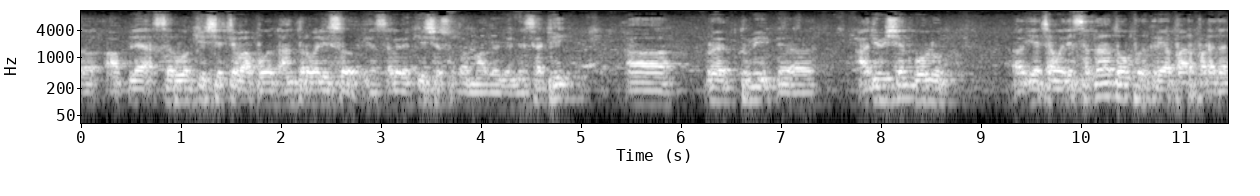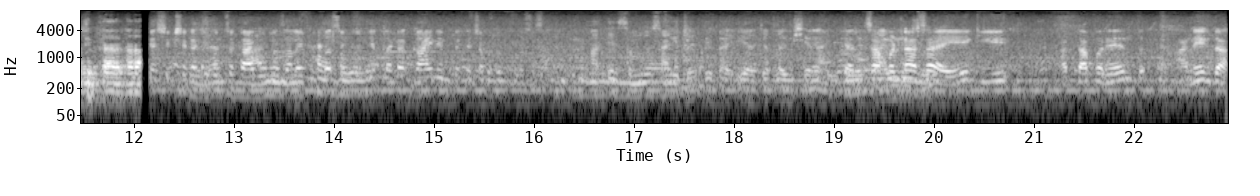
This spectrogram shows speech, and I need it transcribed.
आपल्या सर्व केसेसच्या बाबत आंतरवालीसह या सगळ्या केसेससुद्धा मागे घेण्यासाठी तुम्ही अधिवेशन बोलून याच्यामध्ये सगळा तो प्रक्रिया पार पाडायचा तयार करा. शिक्षकांचं काय बोलणं झालंय? घेतला काय नेमकं त्याच्याबद्दल ते समजून सांगितलं ते काय याच्यातला विषय नाही. त्यांचं म्हणणं असं आहे की आतापर्यंत अनेकदा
